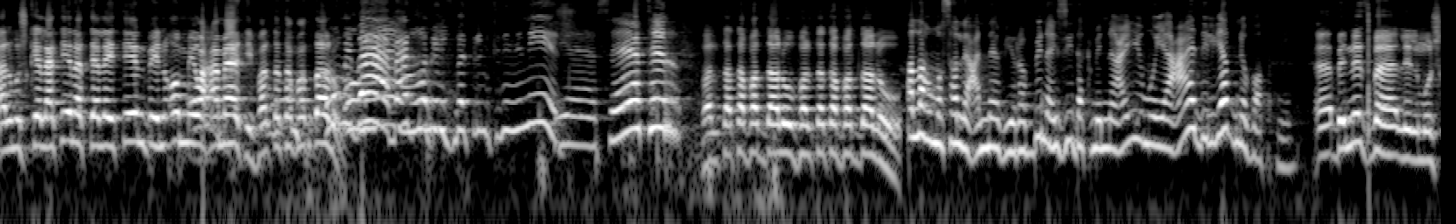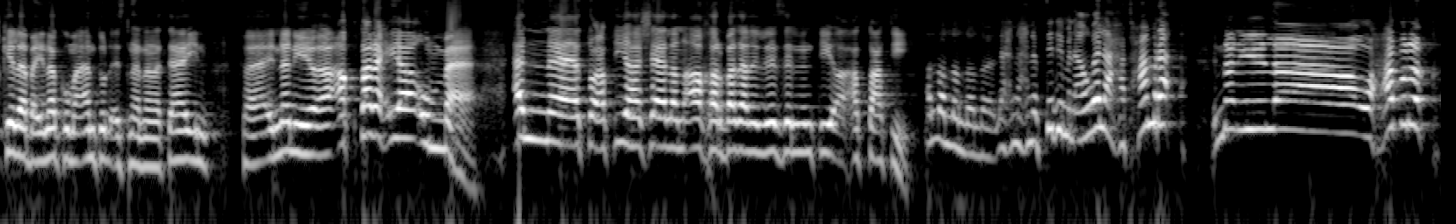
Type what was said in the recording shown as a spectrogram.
المشكلتين التاليتين بين أمي وحماتي. فلتتفضلوا. قومي بقى بس ما تلمس- ما تلمسنيش يا ساتر. فلتتفضلوا. فلتتفضلوا. اللهم صل على النبي. ربنا يزيدك من نعيمه يا عادل يا ابن بطني. آه، بالنسبة للمشكلة بينكما أنتم الاثنتين فإنني أقترح يا أماه أن تعطيها شالا آخر بدل الذي اللي أنت قطعتيه. الله الله الله الله. إحنا هنبتدي من أولها هتحمرق. إنني لا أحبرق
